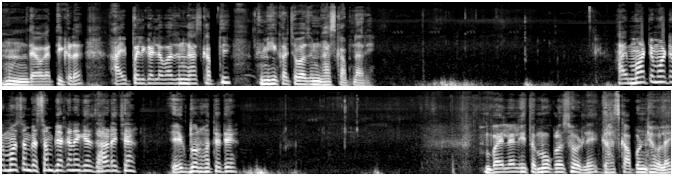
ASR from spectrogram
हम्म, ते बघा तिकडं. आई पलीकडल्या बाजून घास कापती मी इकडच्या बाजून घास कापणार आहे. आई मोठ्या मोठ्या मोसंब्या संपल्या का नाही घ्या झाडाच्या? एक दोन होते ते. बैलाला इथं मोकळं सोडलंय घास कापून ठेवलाय.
